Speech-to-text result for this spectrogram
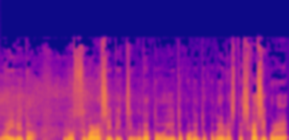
がいると、もう素晴らしいピッチングだというところでございました。しかしこれ、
